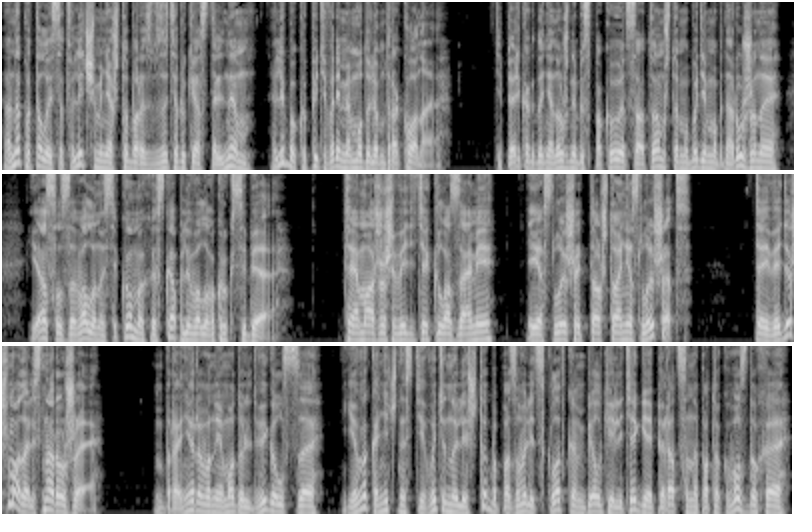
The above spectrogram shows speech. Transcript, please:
Она пыталась отвлечь меня, чтобы развязать руки остальным, либо купить время модулем дракона. Теперь, когда не нужно беспокоиться о том, что мы будем обнаружены, я созывала насекомых и скапливала вокруг себя. «Ты можешь видеть их глазами и слышать то, что они слышат? Ты видишь модуль снаружи?» Бронированный модуль двигался, его конечности вытянулись, чтобы позволить складкам белки или тяги опираться на поток воздуха.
